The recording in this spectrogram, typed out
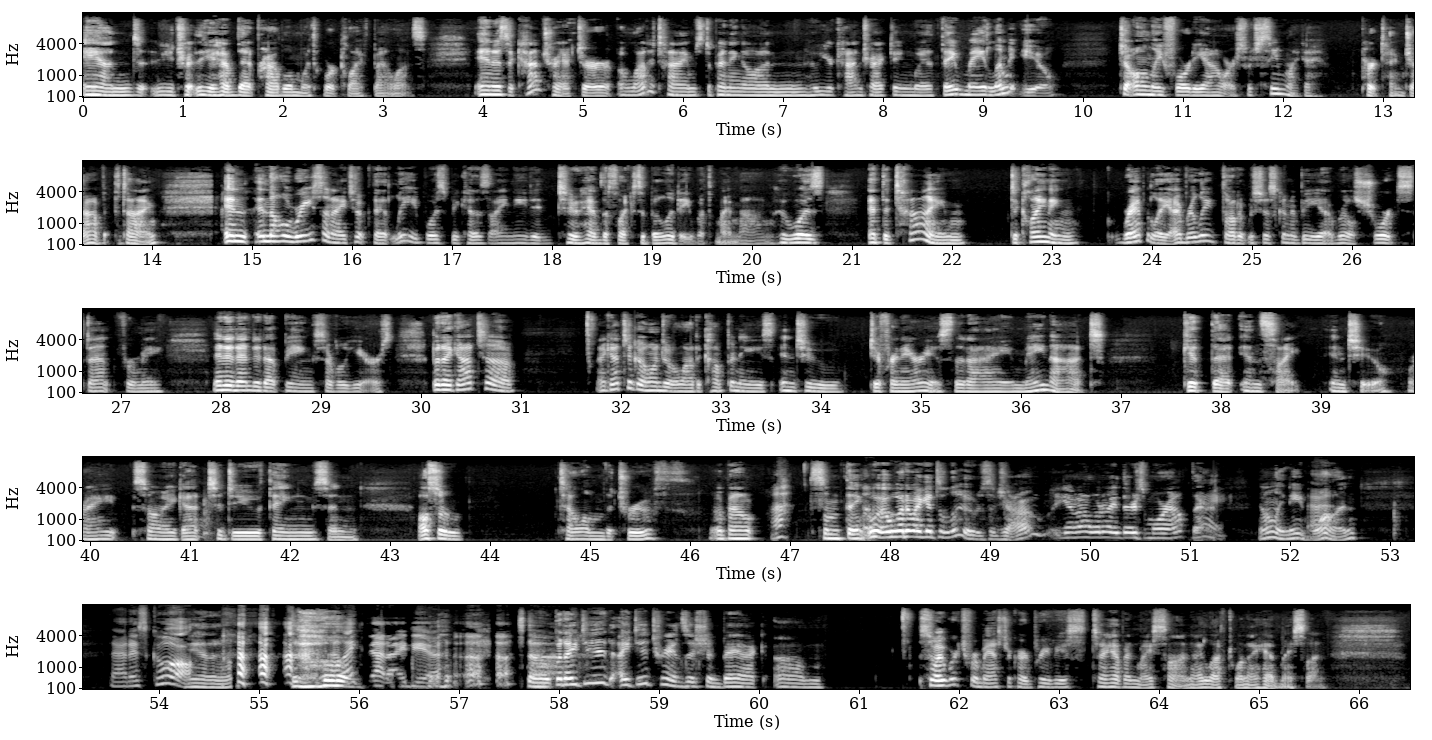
and you try, you have that problem with work life balance. And as a contractor, a lot of times, depending on who you're contracting with, they may limit you to only 40 hours, which seemed like a part-time job at the time. And and the whole reason I took that leap was because I needed to have the flexibility with my mom who was at the time declining rapidly. I really thought it was just going to be a real short stint for me and it ended up being several years. But I got to I got to go into a lot of companies into different areas that I may not get that insight into, right? So I got to do things and also tell them the truth about ah. something. what, what do I get to lose? A job? You know, what do I, there's more out there. Right. You only need that, one. That is cool. You know, so, I like that idea. so, but I did, I did transition back. Um, so I worked for MasterCard previous to having my son. I left when I had my son.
